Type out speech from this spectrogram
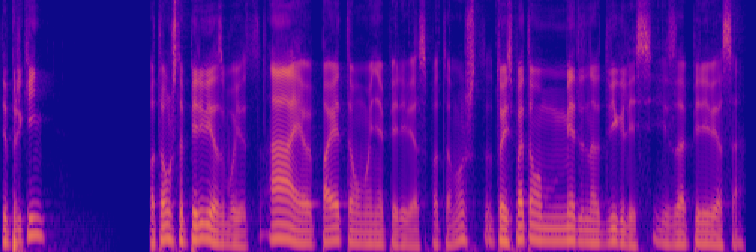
Ты прикинь? Потому что перевес будет. А, и поэтому у меня перевес. Потому что... То есть поэтому мы медленно двигались из-за перевеса.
